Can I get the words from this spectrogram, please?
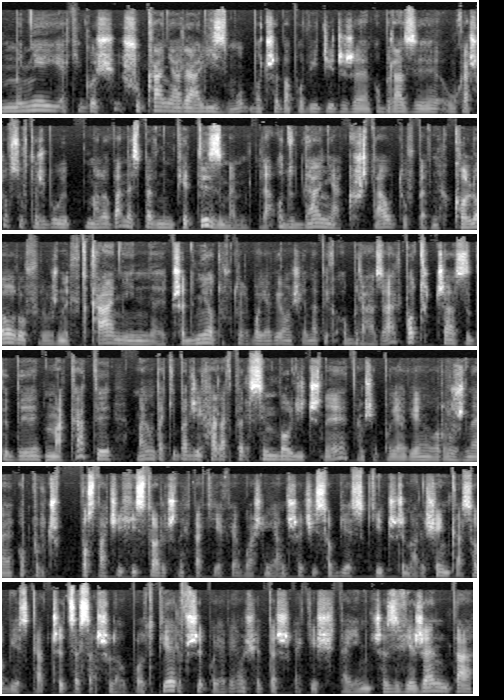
mniej jakiegoś szukania realizmu, bo trzeba powiedzieć, że obrazy Łukaszowców też były malowane z pewnym pietyzmem dla oddania kształtów, pewnych kolorów różnych różnych tkanin, przedmiotów, które pojawiają się na tych obrazach, podczas gdy makaty mają taki bardziej charakter symboliczny. Tam się pojawiają różne, oprócz postaci historycznych, takich jak właśnie Jan III Sobieski, czy Marysieńka Sobieska, czy cesarz Leopold I. Pojawiają się też jakieś tajemnicze zwierzęta,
